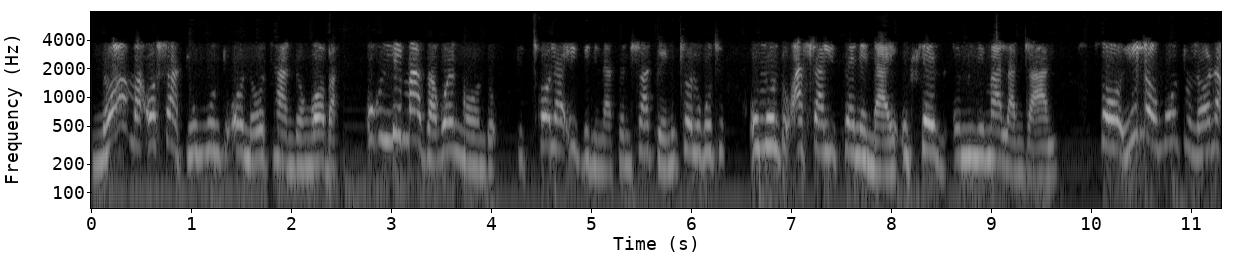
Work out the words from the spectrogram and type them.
noma oshade umuntu onothando ngoba ukulimaza kwengqondo sithola even nasemshadweni uthola ukuthi umuntu ahlalisene naye uhlezi emlimala njalo. So yilo muntu lona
